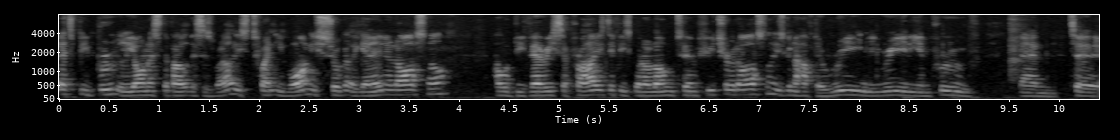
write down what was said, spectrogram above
let's be brutally honest about this as well. He's 21. He's struggled to get in at Arsenal. I would be very surprised if he's got a long term future at Arsenal. He's going to have to really, really improve um, to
